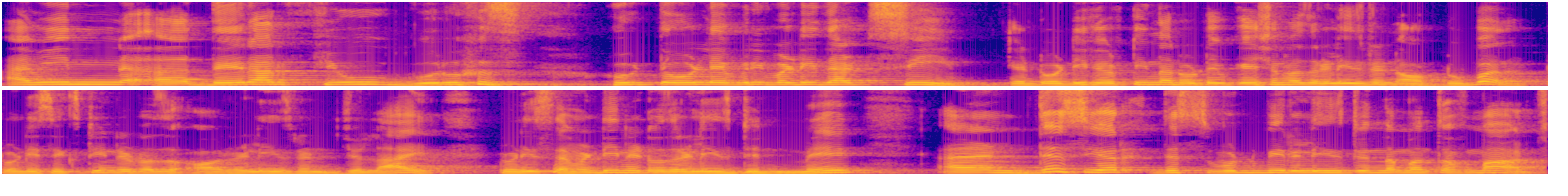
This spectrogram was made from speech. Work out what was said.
I mean, uh, there are few gurus who told everybody that see in 2015 the notification was released in October 2016 it was uh, released in July 2017 it was released in May and this year this would be released in the month of March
